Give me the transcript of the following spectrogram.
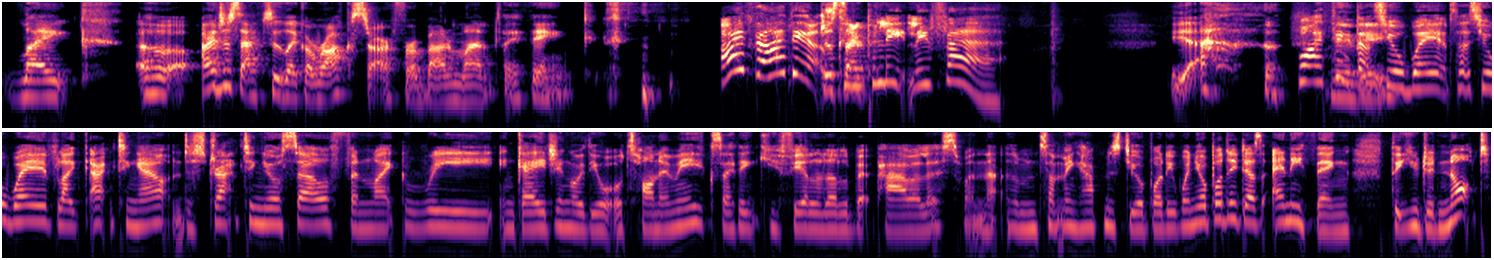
like uh, I just acted like a rock star for about a month. I think. I, I think that's just completely like, fair. Yeah. Well, I think that's your way. That's your way of like acting out and distracting yourself and like re-engaging with your autonomy. Because I think you feel a little bit powerless when that when something happens to your body. When your body does anything that you did not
